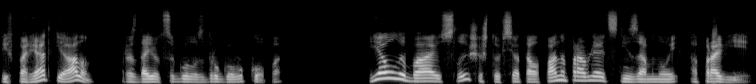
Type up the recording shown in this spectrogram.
«Ты в порядке, Алан?» — раздается голос другого копа. Я улыбаюсь, слыша, что вся толпа направляется не за мной, а правее.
